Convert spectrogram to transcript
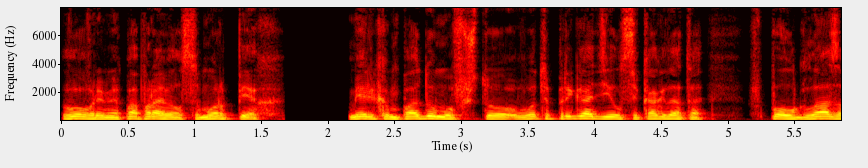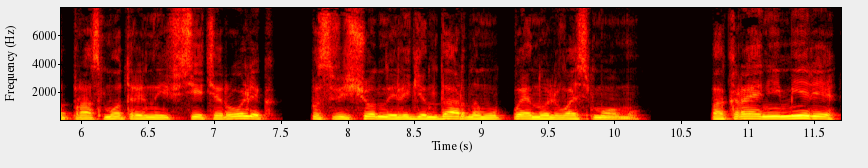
Вовремя поправился морпех, мельком подумав, что вот и пригодился когда-то в полглаза просмотренный в сети ролик, посвященный легендарному П-08. По крайней мере,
